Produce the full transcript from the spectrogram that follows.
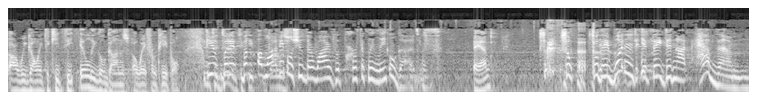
are we going to keep the illegal guns away from people? You- do- but it, but a lot of people shoot their wives with perfectly legal guns. and So, so, so they wouldn't if they did not have them.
